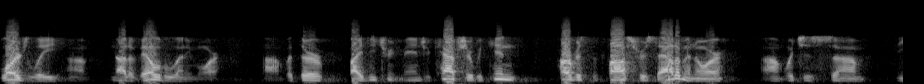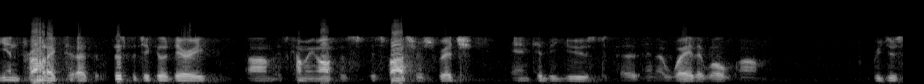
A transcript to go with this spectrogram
largely um, not available anymore. Uh, but there, by nutrient manager capture, we can harvest the phosphorus out of manure, um, which is um, the end product this particular dairy um, is coming off as, as phosphorus rich and can be used uh, in a way that will um, reduce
